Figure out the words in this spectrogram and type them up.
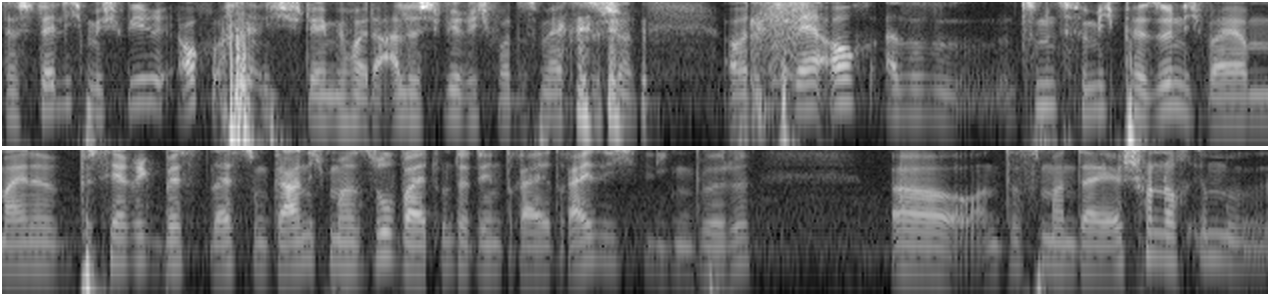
das stelle ich mir schwierig, auch ich stelle mir heute alles schwierig vor, das merkst du schon. Aber das wäre auch, also zumindest für mich persönlich, weil ja meine bisherige Bestleistung gar nicht mal so weit unter den 3,30 liegen würde. Äh, und dass man da ja schon noch immer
